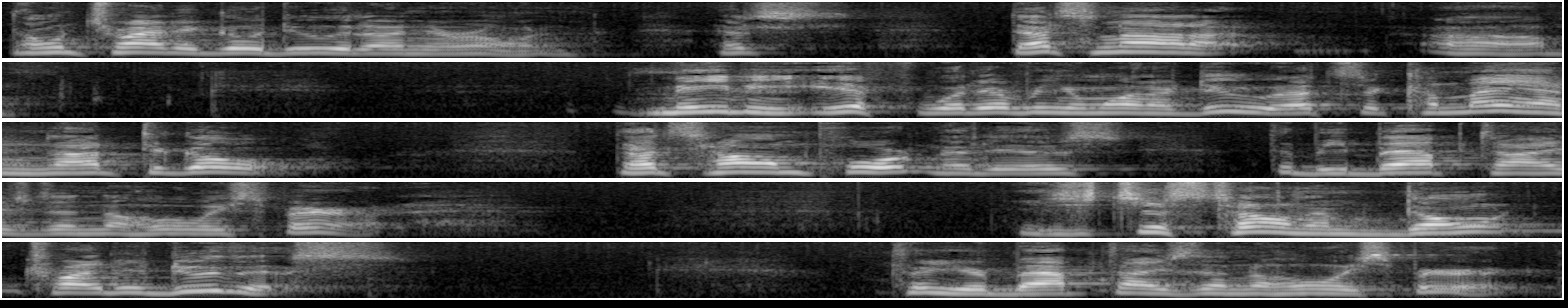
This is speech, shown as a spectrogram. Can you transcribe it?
Don't try to go do it on your own. That's, that's not a, uh, maybe if whatever you want to do, that's a command not to go. That's how important it is to be baptized in the Holy Spirit. He's just telling them, don't try to do this until you're baptized in the Holy Spirit.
